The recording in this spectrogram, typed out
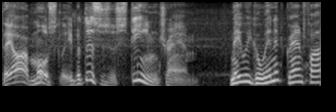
They are mostly, but this is a steam tram. May we go in it, grandfather?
